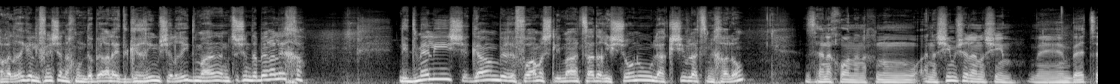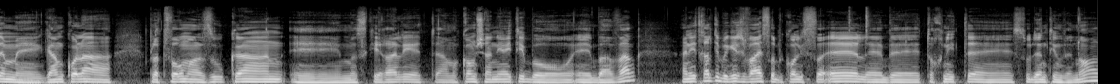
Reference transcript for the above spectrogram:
אבל רגע לפני שאנחנו נדבר על האתגרים של רידמן, אני רוצה שנדבר עליך. נדמה לי שגם ברפואה משלימה הצד הראשון הוא להקשיב לעצמך, לא? זה נכון, אנחנו אנשים של אנשים. אה, בעצם אה, גם כל הפלטפורמה הזו כאן אה, מזכירה לי את המקום שאני הייתי בו בעבר. אני התחלתי בגיל 17 בכל ישראל, בתוכנית סטודנטים ונוער.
